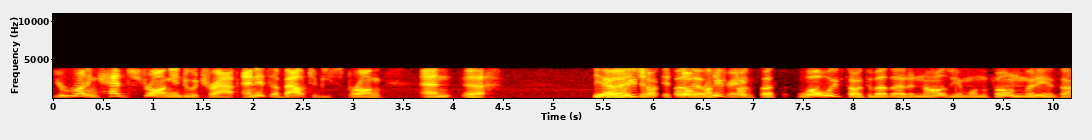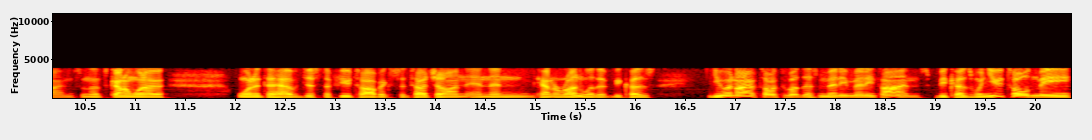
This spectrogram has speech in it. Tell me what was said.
You're running headstrong into a trap and it's about to be sprung and ugh, Yeah, Uh, we talked it's about so that. We've frustrating. talked about well, we've talked about that in nauseum on the phone many a times, and that's kind of what I wanted to have just a few topics to touch on, and then kind of run with it because you and I have talked about this many, many times. Because when you told me,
